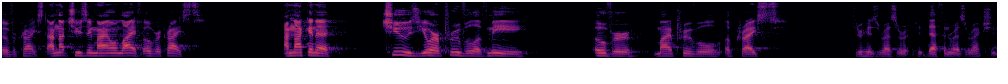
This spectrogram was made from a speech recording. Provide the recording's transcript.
over Christ. I'm not choosing my own life over Christ. I'm not going to choose your approval of me over my approval of Christ through his resur- death and resurrection.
